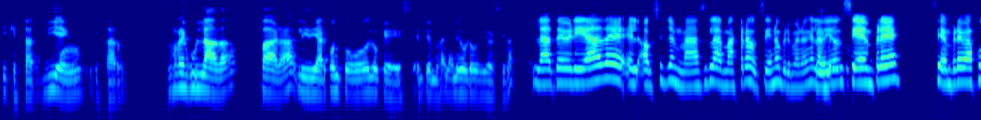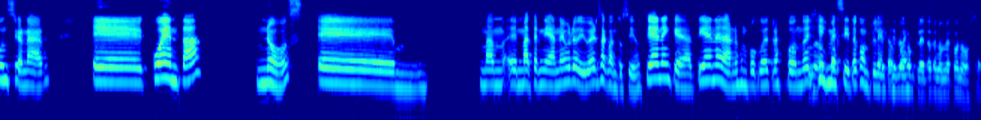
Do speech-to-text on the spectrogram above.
y que estar bien y que estar regulada para lidiar con todo lo que es el tema de la neurodiversidad. La teoría del de oxygen mask, la máscara de oxígeno primero en el avión, siempre, siempre va a funcionar. Eh, cuenta nos eh, eh, maternidad neurodiversa, cuántos hijos tienen, qué edad tiene, danos un poco de trasfondo, el chismecito completo. El chisme pues. completo que no me conocen.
